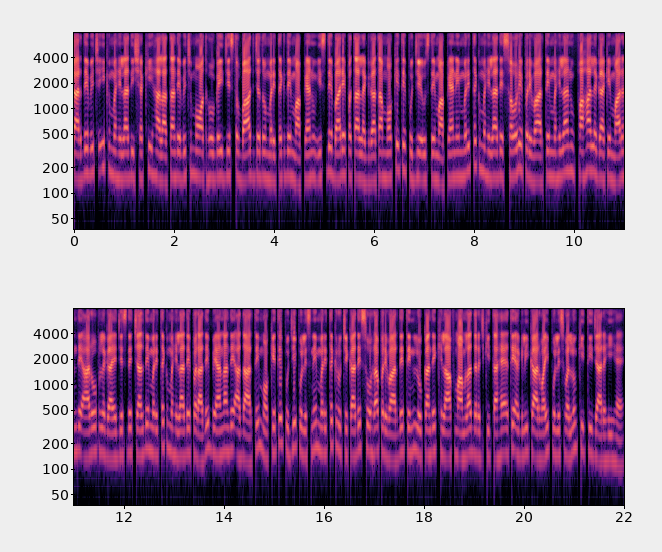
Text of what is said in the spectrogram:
ਘਰ ਦੇ ਵਿੱਚ ਇੱਕ ਮਹਿਲਾ ਦੀ ਸ਼ੱਕੀ ਹਾਲਾਤਾਂ ਦੇ ਵਿੱਚ ਮੌਤ ਹੋ ਗਈ, ਜਿਸ ਤੋਂ ਬਾਅਦ ਜਦੋਂ ਮ੍ਰਿਤਕ ਦੇ ਮਾਪਿਆਂ ਨੂੰ ਇਸ ਦੇ ਬਾਰੇ ਪਤਾ ਲੱਗਾ ਤਾਂ ਮੌਕੇ ਤੇ ਪੁੱਜੇ ਉਸ ਦੇ ਮਾਪਿਆਂ ਨੇ ਮ੍ਰਿਤਕ ਮਹਿਲਾ ਦੇ ਸਹੁਰੇ ਪਰਿਵਾਰ ਤੇ ਮਹਿਲਾ ਨੂੰ ਫਾਹਾ ਲਗਾ ਕੇ ਮਾਰਨ ਦੇ ਆਰੋਪ ਲਗਾਏ, ਜਿਸ ਦੇ ਚੱਲਦੇ ਮ੍ਰਿਤਕ ਮਹਿਲਾ ਦੇ ਭਰਾ ਦੇ ਬਿਆਨਾਂ ਦੇ ਆਧਾਰ ਤੇ ਮੌਕੇ ਤੇ ਪੁੱਜੀ ਪੁਲਿਸ ਨੇ ਮ੍ਰਿਤਕ ਰੁਚਿਕਾ ਦੇ ਸੋਹਰਾ ਪਰਿਵਾਰ ਦੇ ਤਿੰਨ ਲੋਕਾਂ ਦੇ ਖਿਲਾਫ ਮਾਮਲਾ ਦਰਜ ਕੀਤਾ ਹੈ ਅਤੇ ਅਗਲੀ ਕਾਰਵਾਈ ਪੁਲਿਸ ਵੱਲੋਂ ਕੀਤੀ ਜਾ ਰਹੀ ਹੈ।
